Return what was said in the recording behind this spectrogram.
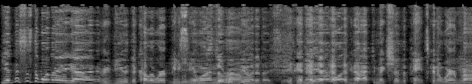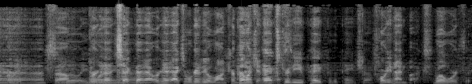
Yeah, this is the one I uh, reviewed, the Colorware PC Yeah, one. Still Um, reviewing it, I see. yeah, well, you know, I have to make sure the paint's going to wear Yeah, properly. absolutely. So we're going wanna- check yeah. that out. We're to actually we're going to do a long-term. How much extra do you pay for the paint job? 49 bucks. Well worth it.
